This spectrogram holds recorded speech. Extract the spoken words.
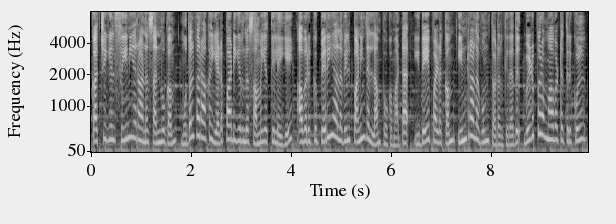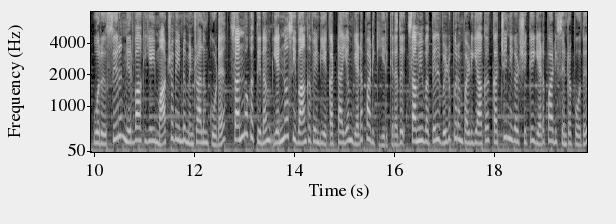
கட்சியில் சீனியரான சண்முகம் முதல்வராக எடப்பாடி இருந்த சமயத்திலேயே அவருக்கு பெரிய அளவில் பணிந்தெல்லாம் போக மாட்டார் இதே பழக்கம் இன்றளவும் தொடர்கிறது. விழுப்புரம் மாவட்டத்திற்குள் ஒரு சிறு நிர்வாகியை மாற்ற வேண்டும் என்றாலும் கூட சண்முகத்திடம் என்ஓசி வாங்க வேண்டிய கட்டாயம் எடப்பாடிக்கு இருக்கிறது. சமீபத்தில் விழுப்புரம் வழியாக கட்சி நிகழ்ச்சிக்கு எடப்பாடி சென்றபோது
